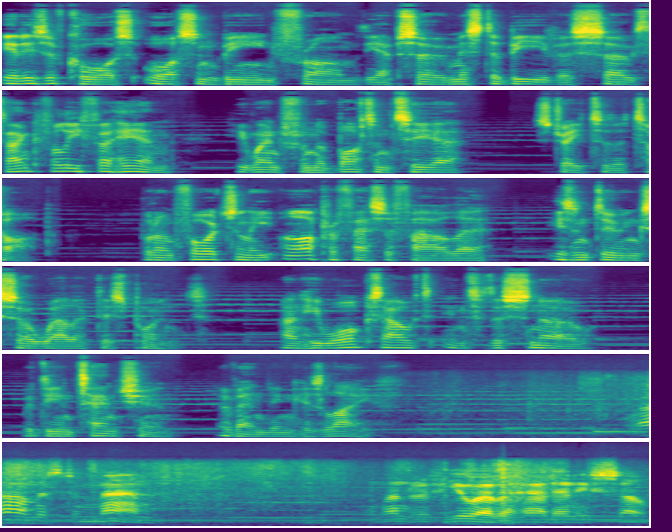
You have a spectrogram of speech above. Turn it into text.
It is, of course, Orson Bean from the episode Mr. Beaver, so thankfully for him, he went from the bottom tier straight to the top. But unfortunately, our Professor Fowler isn't doing so well at this point, and he walks out into the snow with the intention of ending his life. Well, Mr. Mann, I wonder if you ever had any self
